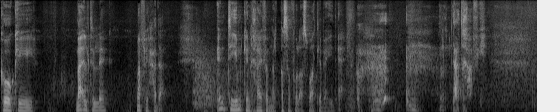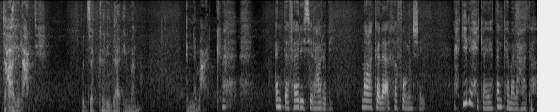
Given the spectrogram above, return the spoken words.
كوكي. ما قلت لك؟ ما في حدا. انت يمكن خايفة من القصف والأصوات البعيدة. لا تخافي. تعالي لعندي. وتذكري دائما إني معك. أنت فارسي العربي. معك لا أخاف من شيء. احكي لي حكاية كما العادة.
